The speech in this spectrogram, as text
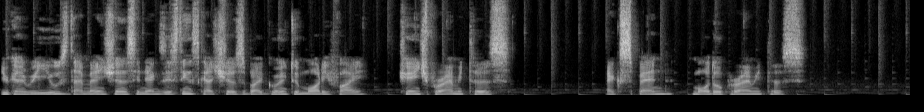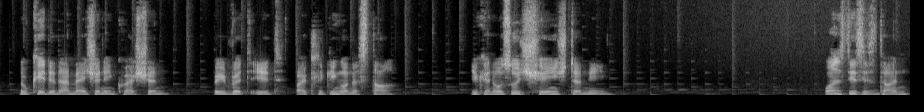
You can reuse dimensions in existing sketches by going to Modify, Change Parameters, Expand Model Parameters. Locate the dimension in question, favorite it by clicking on the star. You can also change the name. Once this is done,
